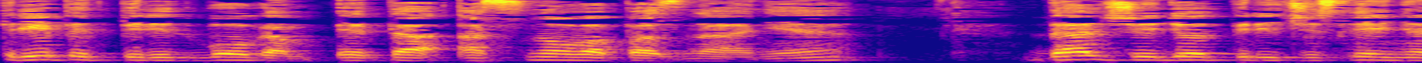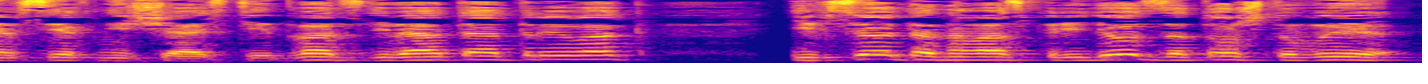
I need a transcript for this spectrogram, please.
трепет перед Богом это основа познания. Дальше идет перечисление всех несчастий. 29 отрывок. И все это на вас придет за то, что вы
